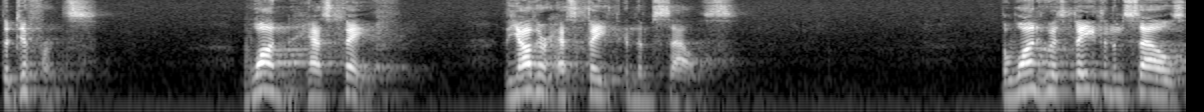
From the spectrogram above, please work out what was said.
the difference. One has faith, The other has faith in themselves. The one who has faith in themselves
